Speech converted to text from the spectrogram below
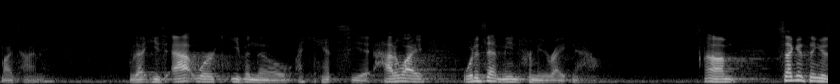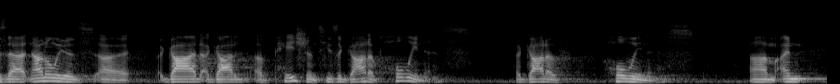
my timing. That he's at work even though I can't see it. How do I, what does that mean for me right now? Um, second thing is that not only is uh, God a God of patience, he's a God of holiness. A God of holiness. Um, and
